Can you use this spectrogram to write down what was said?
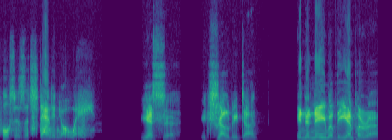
forces that stand in your way. Yes, sir. It shall be done. In the name of the Emperor.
